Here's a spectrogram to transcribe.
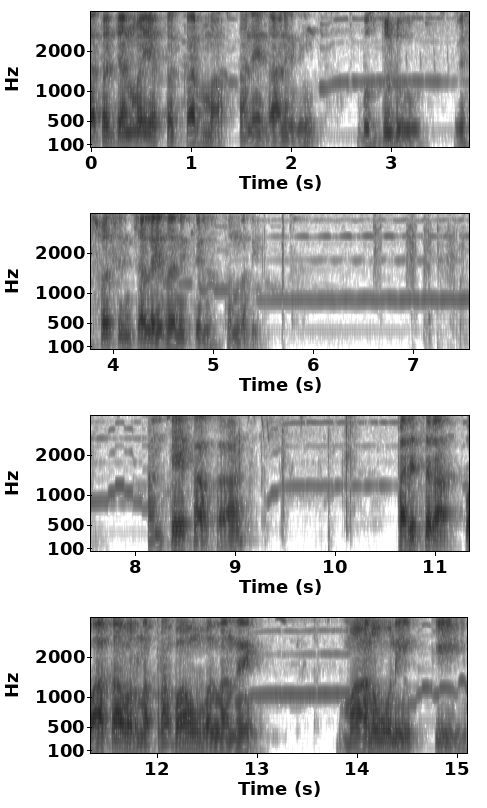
గత జన్మ యొక్క కర్మ అనే దానిని బుద్ధుడు విశ్వసించలేదని తెలుస్తున్నది. అంతేకాక పరిసర వాతావరణ ప్రభావం వల్లనే మానవునికి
